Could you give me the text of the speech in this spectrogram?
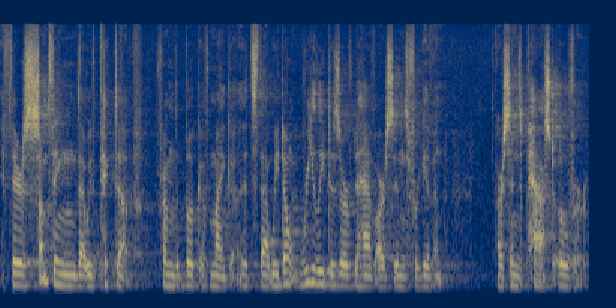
If there's something that we've picked up from the book of Micah, it's that we don't really deserve to have our sins forgiven, our sins passed over.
